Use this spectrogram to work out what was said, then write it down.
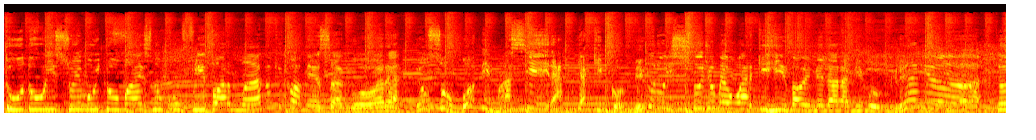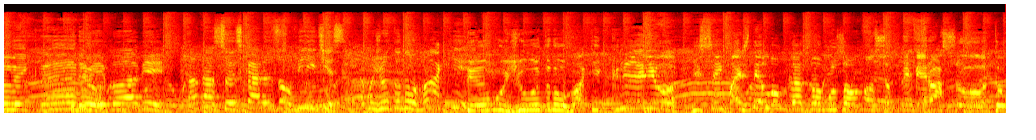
Tudo isso e muito mais no conflito armado que começa agora. Eu sou Bob Macieira e aqui comigo no estúdio meu arquirrival e melhor amigo Crânio. Tudo bem, Tudo bem, Crânio? Bob? Saudações, caros ouvintes! Tamo junto no rock! Tamo junto no Rock Crânio e sem mais delongas vamos ao nosso primeiro assunto.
